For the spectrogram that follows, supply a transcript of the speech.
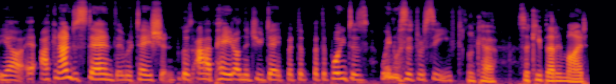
yeah, I- I can understand the irritation because I paid on the due date, but the but the point is, when was it received? Okay. So keep that in mind.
